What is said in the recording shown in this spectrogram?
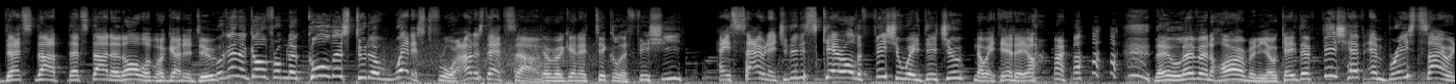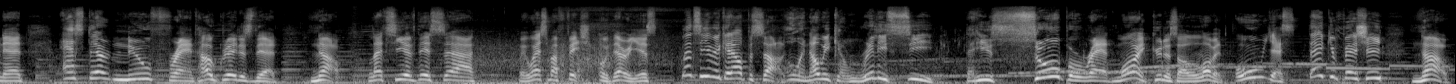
that's not, that's not at all what we're gonna do. We're gonna go from the coldest to the wettest floor. How does that sound? Then we're gonna tickle a fishy. Hey, Siren Head, you didn't scare all the fish away, did you? No, wait, here they are. they live in harmony, okay? The fish have embraced Siren Head as their new friend. How great is that? Now, let's see if this, uh... Wait, where's my fish? Oh, there he is. Let's see if he can help us out. Oh, and now we can really see that he's super red. My goodness, I love it. Oh, yes. Thank you, fishy. Now,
